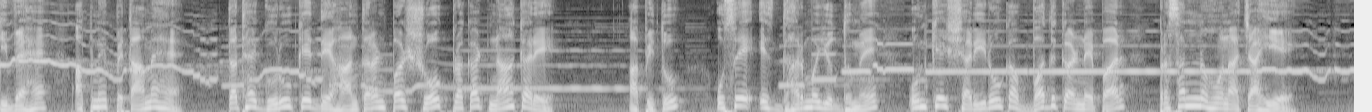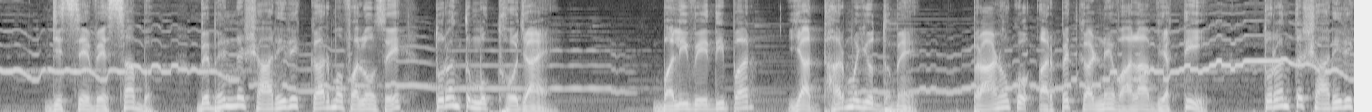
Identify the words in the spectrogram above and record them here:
कि वह अपने पितामह तथा गुरु के देहांतरण पर शोक प्रकट ना करे। अपितु उसे इस धर्म युद्ध में उनके शरीरों का वध करने पर प्रसन्न होना चाहिए, जिससे वे सब विभिन्न शारीरिक कर्म फलों से तुरंत मुक्त हो जाएँ। बलिवेदी पर या धर्म युद्ध में प्राणों को अर्पित करने वाला व्यक्ति तुरंत शारीरिक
